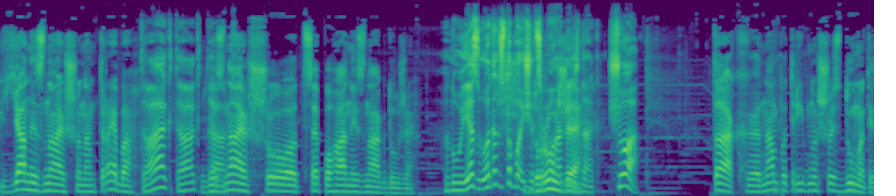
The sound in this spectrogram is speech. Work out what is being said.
Я не знаю, що нам треба. Так, так, так. Я знаю, що це поганий знак дуже. Ну, я згоден з тобою, що це поганий знак. Що? Так, е, нам потрібно щось думати.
